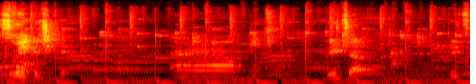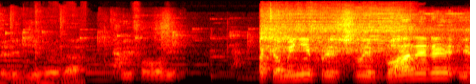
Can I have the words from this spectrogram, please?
З випічки? е, піцу. Піца? Піца лідірує, да? Твій фаворит. Так, а мені прийшли банери і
